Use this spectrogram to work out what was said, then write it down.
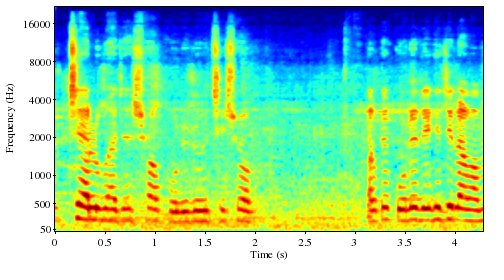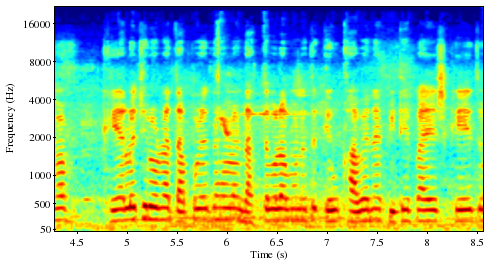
উচ্ছে আলু ভাজা সব পড়ে রয়েছে, সব। কালকে করে রেখেছিলাম, আমার খেয়ালও ছিল না, তারপরে ধরলাম রাত্রেবেলা মনে হতো কেউ খাবে না, পিঠে পায়েস খেয়ে তো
